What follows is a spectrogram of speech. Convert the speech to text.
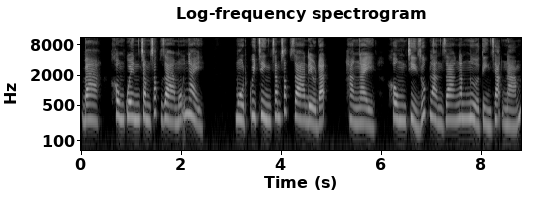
3. Không quên chăm sóc da mỗi ngày. Một quy trình chăm sóc da đều đặn hàng ngày không chỉ giúp làn da ngăn ngừa tình trạng nám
